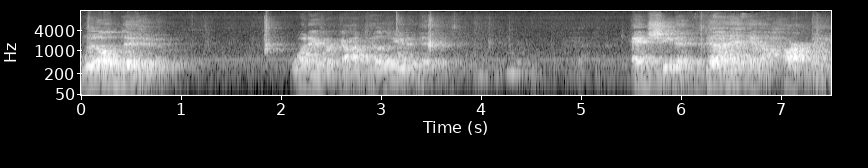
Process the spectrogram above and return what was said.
we'll do whatever God tells you to do. And she'd have done it in a heartbeat.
